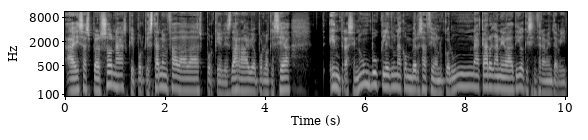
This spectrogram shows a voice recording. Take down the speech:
a esas personas que porque están enfadadas, porque les da rabia o por lo que sea, entras en un bucle de una conversación con una carga negativa que sinceramente a mí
